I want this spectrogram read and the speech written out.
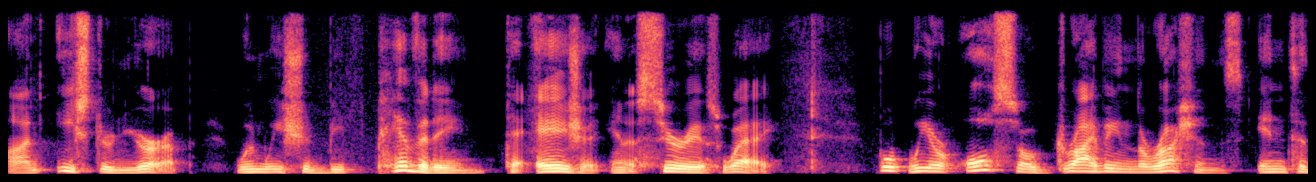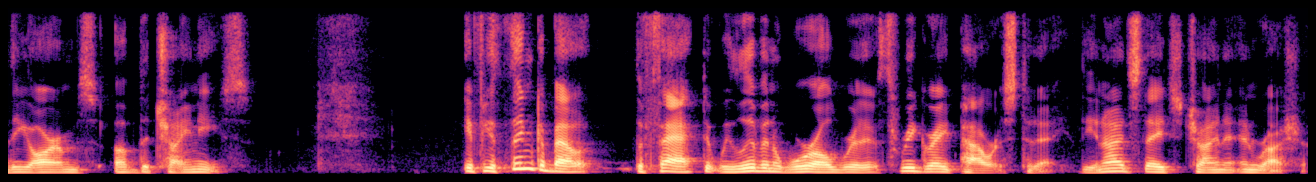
on Eastern Europe when we should be pivoting to Asia in a serious way. But we are also driving the Russians into the arms of the Chinese. If you think about the fact that we live in a world where there are three great powers today the United States, China, and Russia,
